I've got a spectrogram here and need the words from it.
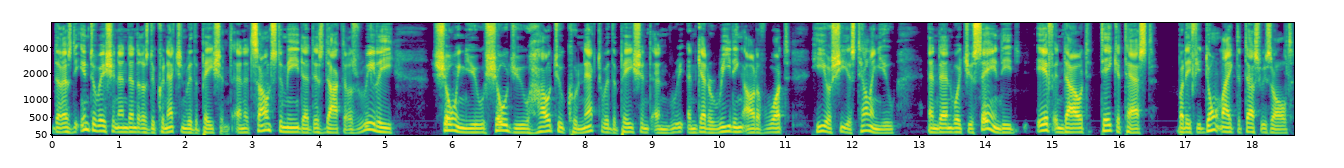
there is the intuition, and then there is the connection with the patient. And it sounds to me that this doctor is really showing you, showed you how to connect with the patient and re- and get a reading out of what he or she is telling you. And then what you say, indeed, if in doubt, take a test. But if you don't like the test result,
